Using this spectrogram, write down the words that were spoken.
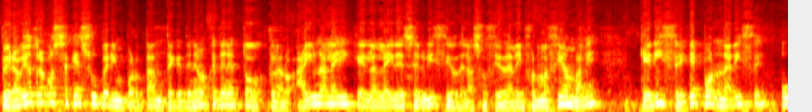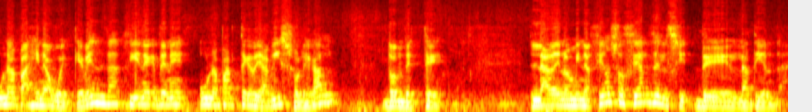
Pero había otra cosa que es súper importante, que tenemos que tener todos claros. Hay una ley que es la ley de servicio de la sociedad de la información, ¿vale? Que dice que por narices una página web que venda tiene que tener una parte de aviso legal donde esté la denominación social del de la tienda,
